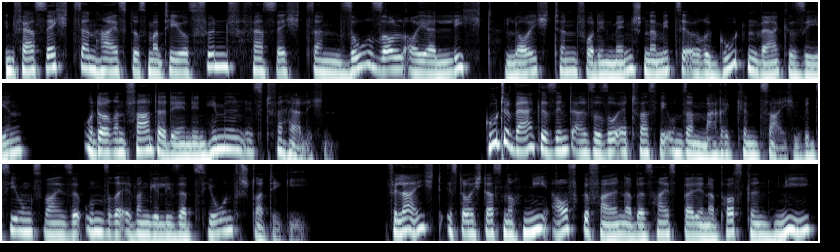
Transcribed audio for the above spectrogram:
In Vers 16 heißt es Matthäus 5, Vers 16, So soll euer Licht leuchten vor den Menschen, damit sie eure guten Werke sehen und euren Vater, der in den Himmeln ist, verherrlichen. Gute Werke sind also so etwas wie unser Markenzeichen bzw. unsere Evangelisationsstrategie. Vielleicht ist euch das noch nie aufgefallen, aber es heißt bei den Aposteln nie,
